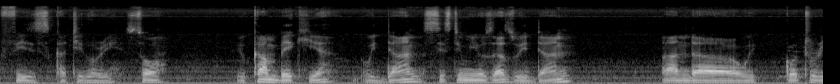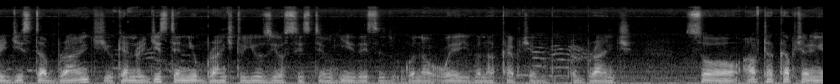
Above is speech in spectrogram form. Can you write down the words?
fees category. So you come back here we done. System users we done. And uh, we go to register branch. You can register a new branch to use your system. Here this is gonna where you're gonna capture a branch. So after capturing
